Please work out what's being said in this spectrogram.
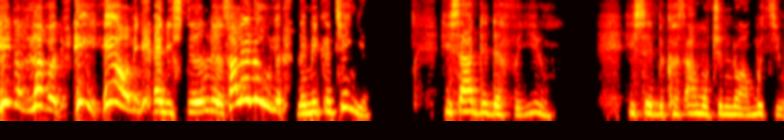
He delivered. He healed me. And he still lives. Hallelujah. Let me continue. He said, I did that for you. He said, because I want you to know I'm with you.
